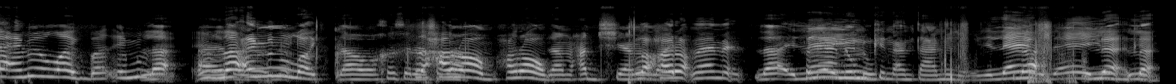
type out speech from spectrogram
اعملوا لايك بس اعملوا لا، لا آه، اعملوا لايك لا هو خسر لا حرام حرام لا محدش يعمل لا. حرام اعمل لا لا. يمكن ان تعمله لا لا، لا لا،. لا.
